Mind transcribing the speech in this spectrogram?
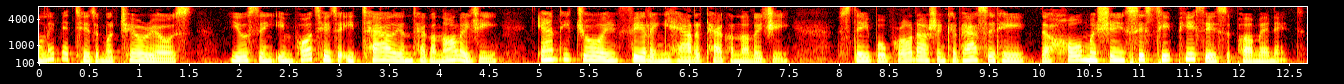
unlimited materials using imported Italian technology, anti-drawing filling head technology, stable production capacity, the whole machine 60 pieces per minute.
